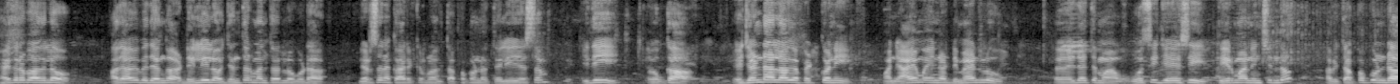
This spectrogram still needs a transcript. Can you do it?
హైదరాబాద్లో అదేవిధంగా ఢిల్లీలో జంతర్ మంతర్లో కూడా నిరసన కార్యక్రమాలు తప్పకుండా తెలియజేస్తాం. ఇది ఒక ఎజెండా లాగా పెట్టుకొని మా న్యాయమైన డిమాండ్లు ఏదైతే మా ఓసీజేఏసీ తీర్మానించిందో అవి తప్పకుండా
